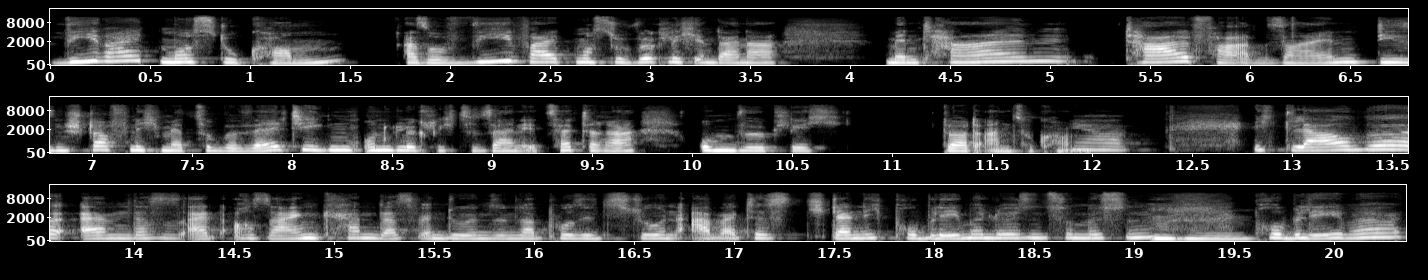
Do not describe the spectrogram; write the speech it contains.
wie weit musst du kommen? Also wie weit musst du wirklich in deiner mentalen Talfahrt sein, diesen Stoff nicht mehr zu bewältigen, unglücklich zu sein etc., um wirklich dort anzukommen. Ja, ich glaube, ähm, dass es halt auch sein kann, dass wenn du in so einer Position arbeitest, ständig Probleme lösen zu müssen. Mhm. Probleme,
